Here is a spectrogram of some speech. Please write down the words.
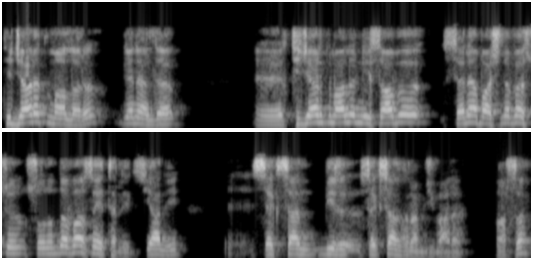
Ticaret malları genelde e, ticaret malı nisabı sene başında ve son- sonunda varsa yeterlidir. Yani e, 81 80 gram civarı varsa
